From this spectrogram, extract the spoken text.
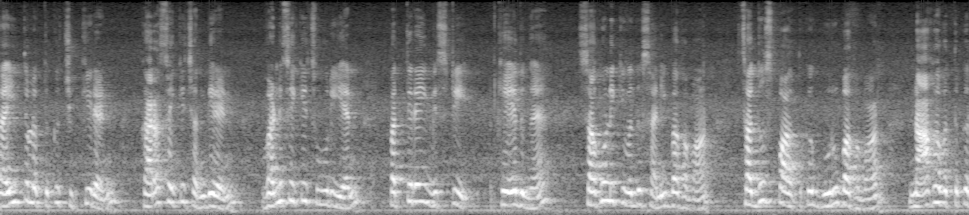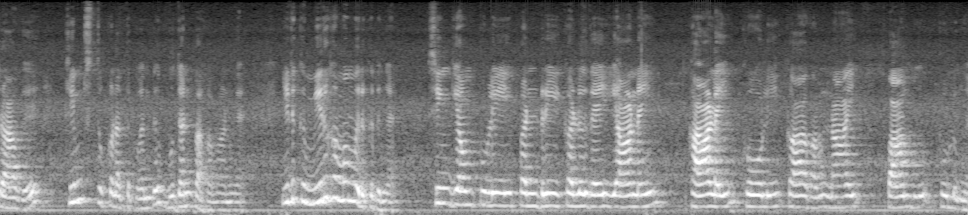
தைத்துளத்துக்கு சுக்கிரன் கரசைக்கு சந்திரன் வணிசைக்கு சூரியன் பத்திரை விஷ்டி கேதுங்க சகுனிக்கு வந்து சனி பகவான் சதுஸ்பாத்துக்கு குரு பகவான் நாகவத்துக்கு ராகு கிம்ஸ் துக்கணத்துக்கு வந்து புதன் பகவானுங்க. இதுக்கு மிருகமும் இருக்குதுங்க. சிங்கம் புலி பன்றி கழுதை யானை காளை கோழி காகம் நாய் பாம்பு புழுங்க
